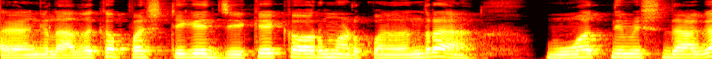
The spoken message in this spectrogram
ಆಗಂಗಿಲ್ಲ ಅದಕ್ಕೆ ಫಸ್ಟಿಗೆ ಜಿ ಕೆ ಕವರ್ ಮಾಡ್ಕೊಂಡ್ರೆ ಮೂವತ್ತು ನಿಮಿಷದಾಗ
